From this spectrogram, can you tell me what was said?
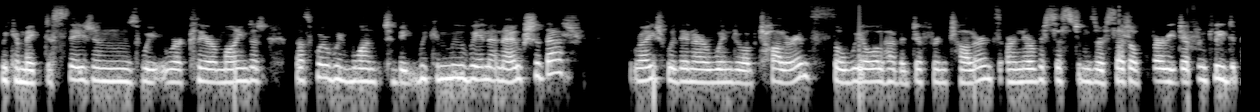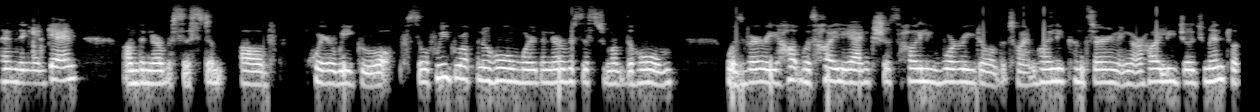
We can make decisions. We, we're clear minded. That's where we want to be. We can move in and out of that, right, within our window of tolerance. So we all have a different tolerance. Our nervous systems are set up very differently, depending again on the nervous system of where we grew up. So if we grew up in a home where the nervous system of the home was very was highly anxious, highly worried all the time, highly concerning, or highly judgmental,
